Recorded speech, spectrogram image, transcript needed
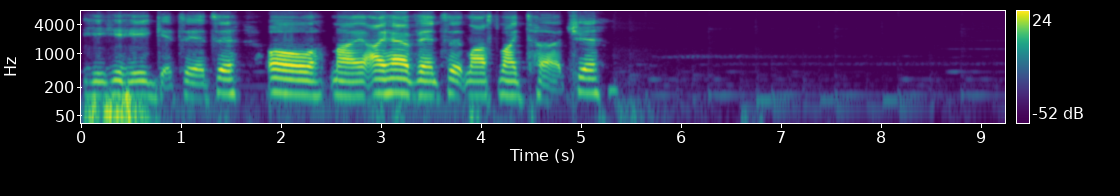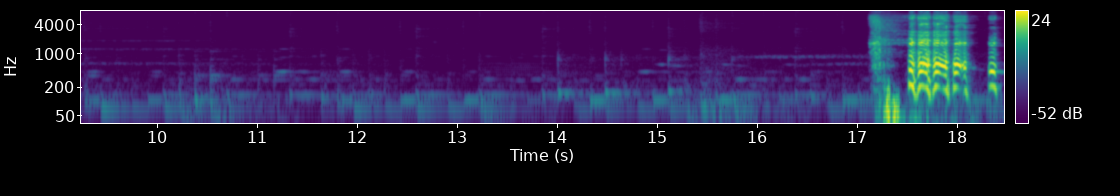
He, he, he gets it. Oh, my, I haven't lost my touch.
